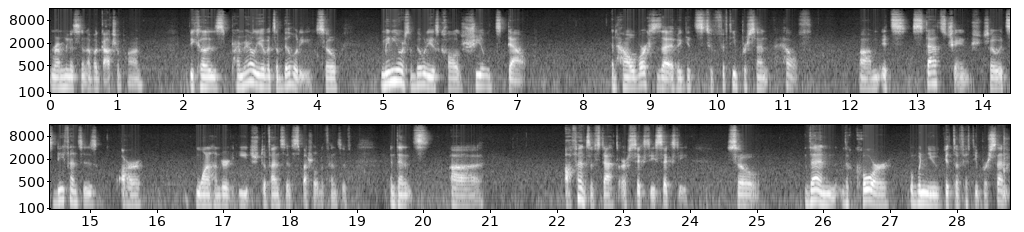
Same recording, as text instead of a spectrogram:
reminiscent of a Gachapon, because primarily of its ability. So, Minior's ability is called Shields Down, and how it works is that if it gets to fifty percent health, um, its stats change. So its defenses are 100 each defensive, special defensive, and then its uh, offensive stats are 60 60. So then the core, when you get to 50%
